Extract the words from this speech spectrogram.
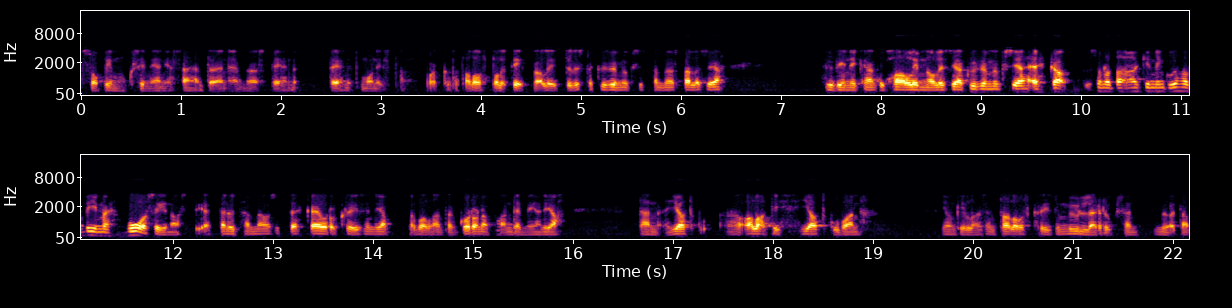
sopimuksineen ja sääntöineen myös tehnyt, tehnyt monista vaikka talouspolitiikkaan liittyvistä kysymyksistä myös tällaisia hyvin ikään kuin hallinnollisia kysymyksiä. Ehkä sanotaan ainakin niin kuin ihan viime vuosiin asti, että nythän me on sitten ehkä eurokriisin ja tavallaan tämän koronapandemian ja tämän jatku, alati jatkuvan jonkinlaisen talouskriisin myllerryksen myötä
